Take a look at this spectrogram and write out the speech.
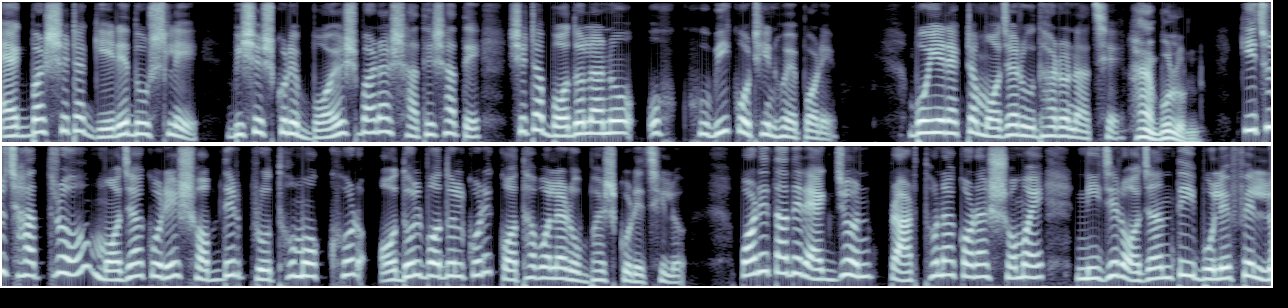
একবার সেটা গেড়ে দোষলে বিশেষ করে বয়স বাড়ার সাথে সাথে সেটা বদলানো ওহ খুবই কঠিন হয়ে পড়ে। বইয়ের একটা মজার উদাহরণ আছে। হ্যাঁ বলুন। কিছু ছাত্র মজা করে শব্দের প্রথম অক্ষর অদল বদল করে কথা বলার অভ্যাস করেছিল। পরে তাদের একজন প্রার্থনা করার সময় নিজের অজান্তেই বলে ফেলল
